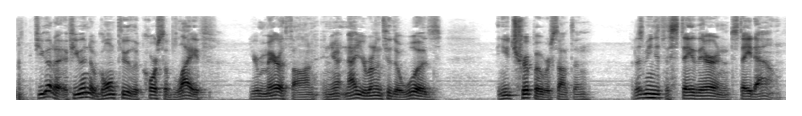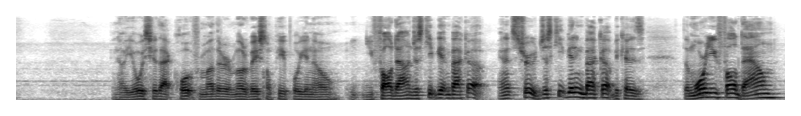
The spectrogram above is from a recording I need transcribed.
If you gotta, if you end up going through the course of life your marathon and you're, now you're running through the woods and you trip over something, that doesn't mean you have to stay there and stay down. You know, you always hear that quote from other motivational people, you know, you fall down, just keep getting back up. And it's true, just keep getting back up because the more you fall down,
